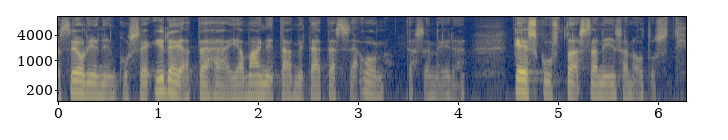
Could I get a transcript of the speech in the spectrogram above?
Se oli niin kuin se idea tähän ja mainitaan, mitä tässä on, tässä meidän keskustassa niin sanotusti.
